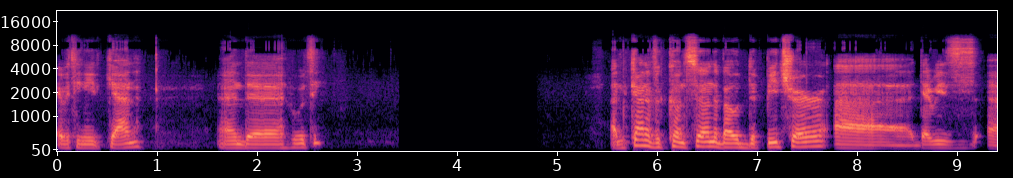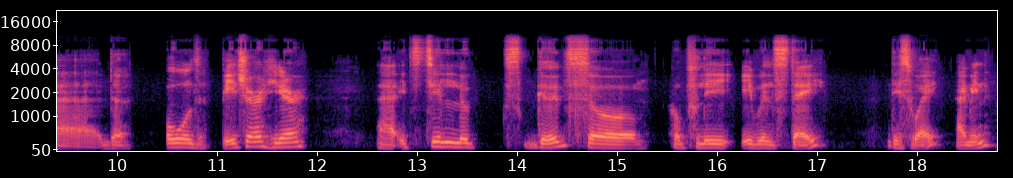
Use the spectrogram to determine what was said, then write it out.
everything it can, and uh, we will see. I'm kind of concerned about the pitcher. Uh, there is uh, the old pitcher here. Uh, it still looks good, so hopefully it will stay this way. I mean,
